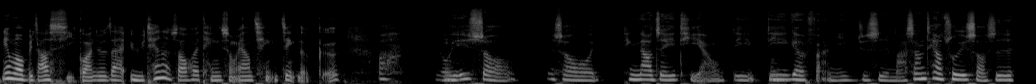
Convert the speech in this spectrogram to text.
你有没有比较习惯，就是在雨天的时候会听什么样情境的歌？哦有一首，那时候我听到这一题啊，我第第一嗯个反应就是马上跳出一首是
